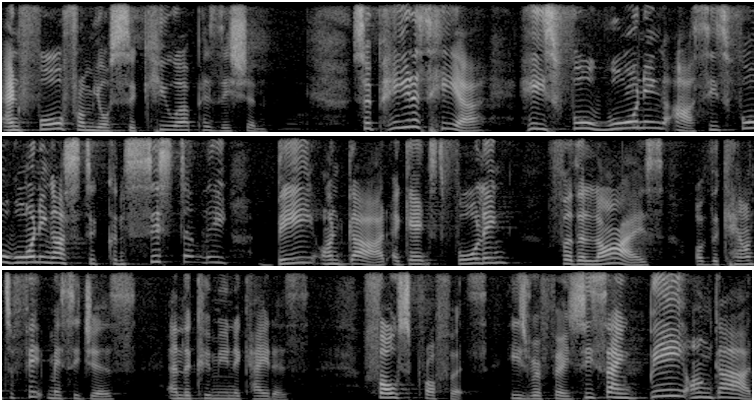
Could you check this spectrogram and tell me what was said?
and fall from your secure position. So, Peter's here, he's forewarning us. He's forewarning us to consistently be on guard against falling for the lies of the counterfeit messages and the communicators. False prophets, he's referring. He's saying, be on guard.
